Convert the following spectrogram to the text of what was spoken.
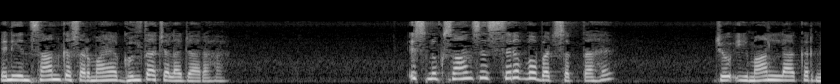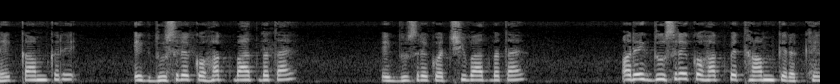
یعنی انسان کا سرمایہ گھلتا چلا جا رہا ہے۔ اس نقصان سے صرف وہ بچ سکتا ہے جو ایمان لا کر نیک کام کرے، ایک دوسرے کو حق بات بتائے، ایک دوسرے کو اچھی بات بتائے، اور ایک دوسرے کو حق پہ تھام کے رکھے،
